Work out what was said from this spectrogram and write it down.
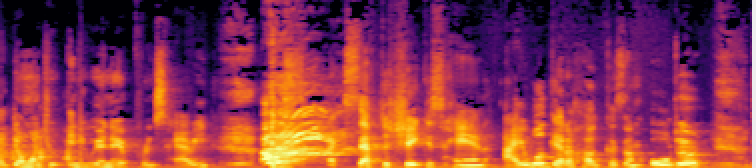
I don't want you anywhere near Prince Harry. Except to shake his hand. I will get a hug because I'm older.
